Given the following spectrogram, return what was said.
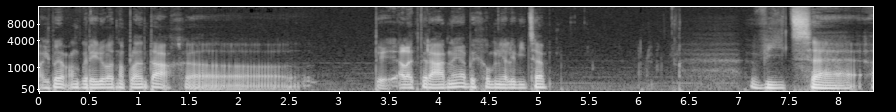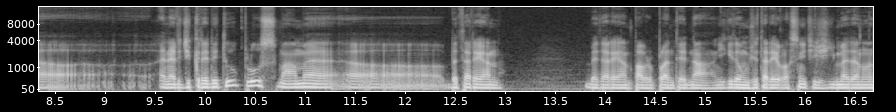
až budeme upgradeovat na planetách uh, ty elektrárny, abychom měli více více uh, energy kreditů, plus máme uh, Betarian, Betarian Power Plant 1. Díky tomu, že tady vlastně těžíme tenhle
